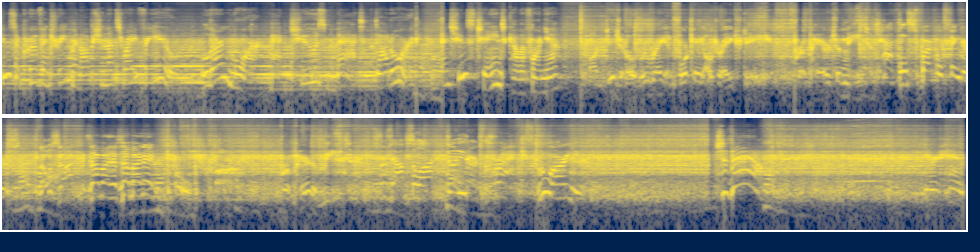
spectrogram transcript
Choose a proven treatment option that's right for you. Learn more at choosemat.org and choose change, California. On digital, Blu-ray, and 4K Ultra HD. Prepare to meet. Captain Sparkle Fingers. No, it's not. It's not my, that's not my name. Oh, uh, prepare to meet. Who's Absalot? Thunder Crack. Who are you? Shazam! You're him.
